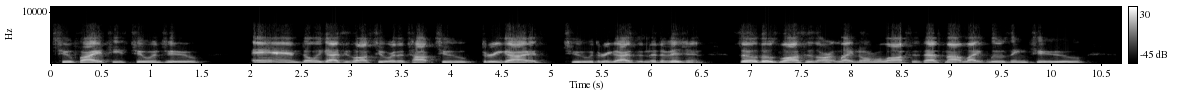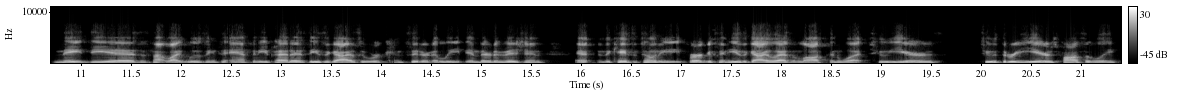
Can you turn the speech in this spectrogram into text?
two fights, he's two and two, and the only guys he's lost to are the top two, three guys, two, three guys in the division. So those losses aren't like normal losses. That's not like losing to Nate Diaz. It's not like losing to Anthony Pettis. These are guys who were considered elite in their division. And in the case of Tony Ferguson, he's a guy who hasn't lost in what, two years, two, three years possibly.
